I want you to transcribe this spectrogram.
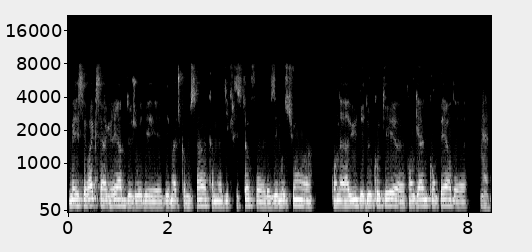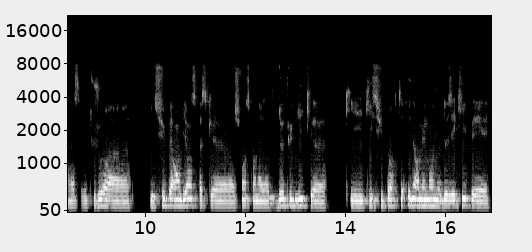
Mais c'est vrai que c'est agréable de jouer des, des, matchs comme ça. Comme l'a dit Christophe, les émotions qu'on a eues des deux côtés, qu'on gagne, qu'on perde, c'est toujours une super ambiance parce que euh, je pense qu'on a deux publics euh, qui, qui, supportent énormément nos deux équipes et,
